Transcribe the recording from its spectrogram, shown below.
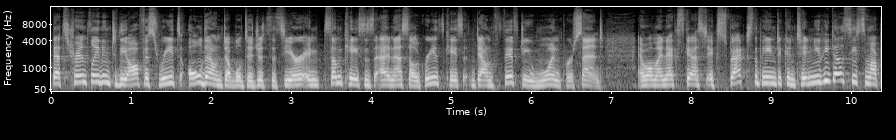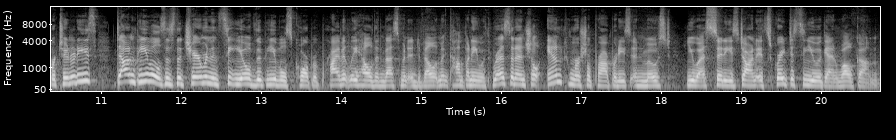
That's translating to the office REITs all down double digits this year. In some cases, in SL Green's case, down 51%. And while my next guest expects the pain to continue, he does see some opportunities. Don Peebles is the chairman and CEO of the Peebles Corp, a privately held investment and development company with residential and commercial properties in most U.S. cities. Don, it's great to see you again. Welcome.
